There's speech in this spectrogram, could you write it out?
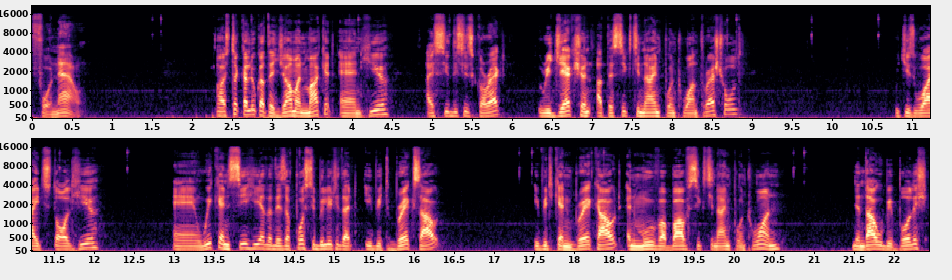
for now. Let's take a look at the German market and here I see this is correct. Rejection at the 69.1 threshold, which is why it's stalled here. And we can see here that there's a possibility that if it breaks out if it can break out and move above 69.1 then that would be bullish.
